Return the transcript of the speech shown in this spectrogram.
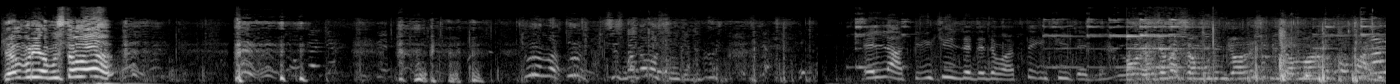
Gel buraya Mustafa. Durun lan durun. Siz bakamazsınız. 50 attı. 200 de dedim attı. 250. Egemen sen bugün cahilsin. Bir zamanını toplayın.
